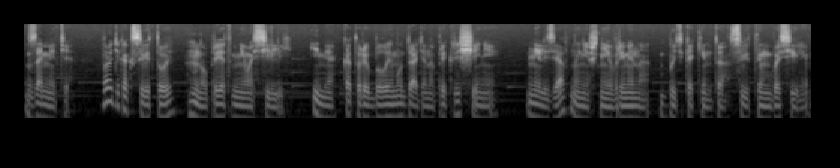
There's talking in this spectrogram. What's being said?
Заметьте, вроде как святой, но при этом не Василий, имя, которое было ему дадено при крещении. Нельзя в нынешние времена быть каким-то святым Василием.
